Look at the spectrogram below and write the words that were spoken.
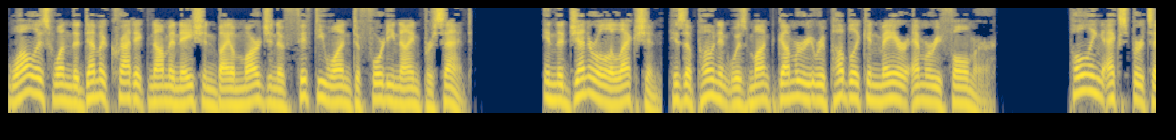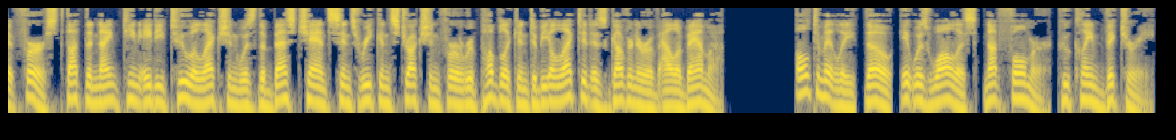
Wallace won the Democratic nomination by a margin of 51 to 49 percent. In the general election, his opponent was Montgomery Republican Mayor Emory Folmar. Polling experts at first thought the 1982 election was the best chance since Reconstruction for a Republican to be elected as governor of Alabama. Ultimately, though, it was Wallace, not Folmar, who claimed victory.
